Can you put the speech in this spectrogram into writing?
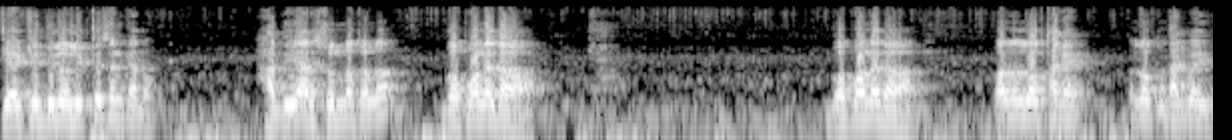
কে কে দিল লিখতেছেন কেন? হাদিয়ার সুন্নত হলো গোপনে দেওয়া। গোপনে দেওয়া। লোক থাকে, লোক তো থাকবেই।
